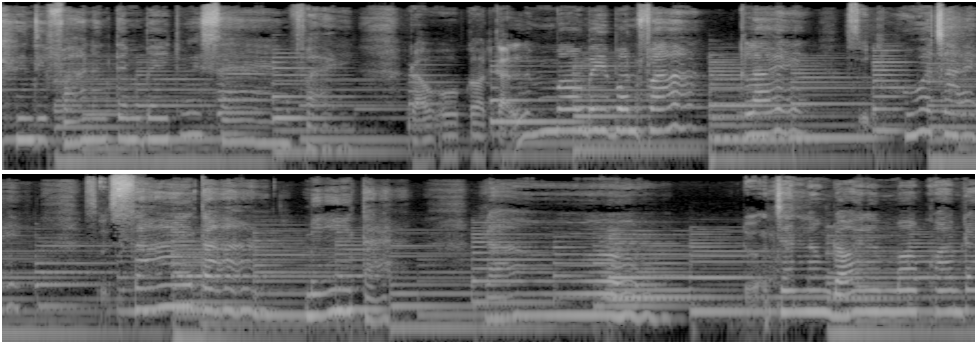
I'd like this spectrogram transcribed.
คืนที่ฟ้านั้นเต็มไปด้วยแสงไฟ เราโอบกอดกันและมองไปบนฟ้าไกล สุดหัวใจ สุดสายตา มีแต่เรา ดวงจันทร์ล่องลอยและมอบความรัก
